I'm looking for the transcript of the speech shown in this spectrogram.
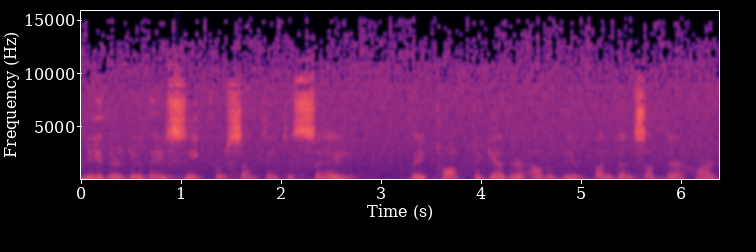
Neither do they seek for something to say. They talk together out of the abundance of their heart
